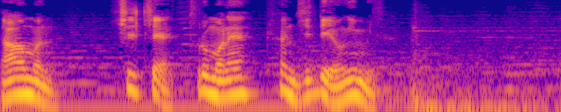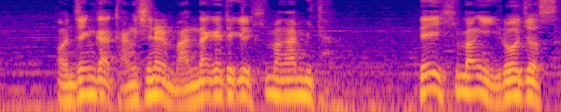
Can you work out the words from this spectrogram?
다음은 실제 트루먼의 편지 내용입니다. 언젠가 당신을 만나게 되길 희망합니다. 내 희망이 이루어져서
